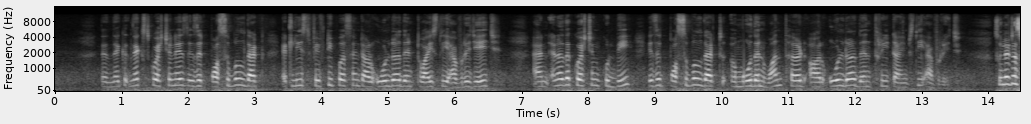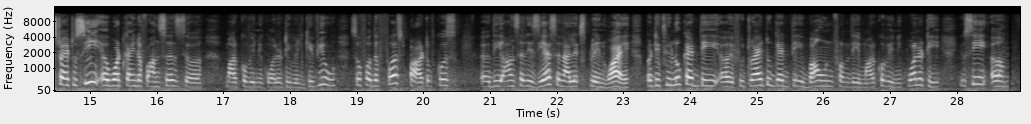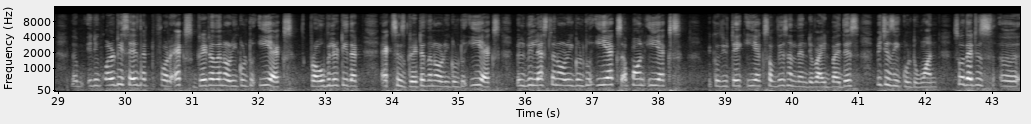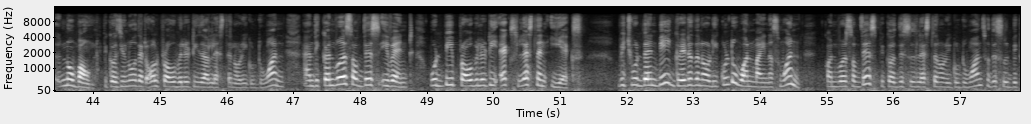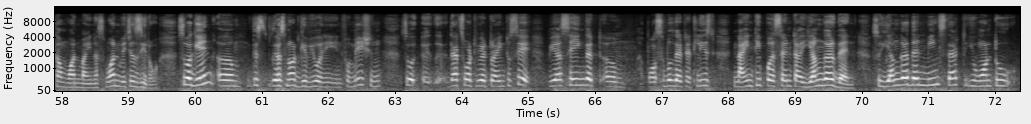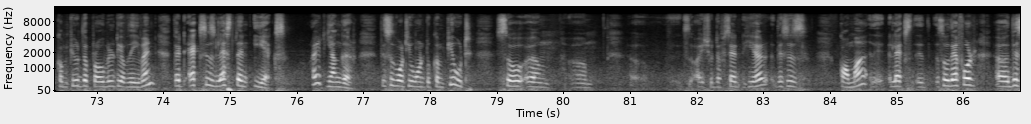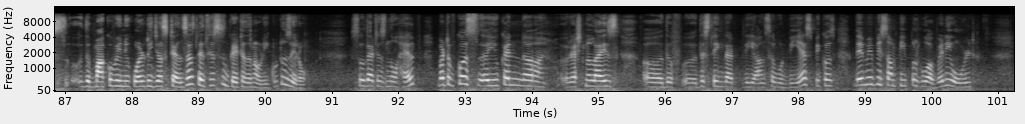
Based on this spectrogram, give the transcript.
The next question is, is it possible that at least 50 percent are older than twice the average age? And another question could be, is it possible that uh, more than one third are older than three times the average? So, let us try to see uh, what kind of answers uh, Markov inequality will give you. So, for the first part of course, uh, the answer is yes and I will explain why, but if you look at the uh, if you try to get the bound from the Markov inequality, you see um, the inequality says that for x greater than or equal to E x, probability that x is greater than or equal to E x will be less than or equal to E x upon E x because you take E x of this and then divide by this which is equal to 1. So, that is uh, no bound because you know that all probabilities are less than or equal to 1 and the converse of this event would be probability x less than E x which would then be greater than or equal to 1 minus 1 converse of this because this is less than or equal to 1. So, this will become 1 minus 1 which is 0. So, again um, this does not give you any information. So, uh, that is what we are trying to say. We are saying that um, possible that at least 90 percent are younger than. So, younger than means that you want to compute the probability of the event that x is less than E x right younger. This is what you want to compute. So, um, um, uh, so I should have said here this is comma let's so therefore, uh, this the Markov inequality just tells us that this is greater than or equal to 0. So, that is no help, but of course, uh, you can uh, rationalize uh, the uh, this thing that the answer would be yes, because there may be some people who are very old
